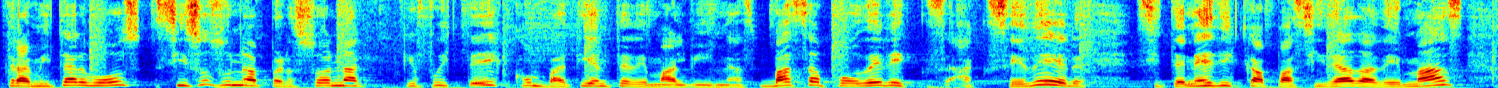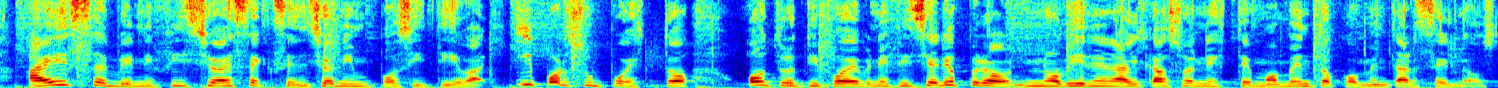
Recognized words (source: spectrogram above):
tramitar vos si sos una persona que fuiste excombatiente de Malvinas. Vas a poder acceder, si tenés discapacidad además, a ese beneficio, a esa exención impositiva. Y por supuesto, otro tipo de beneficiarios, pero no vienen al caso en este momento comentárselos.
